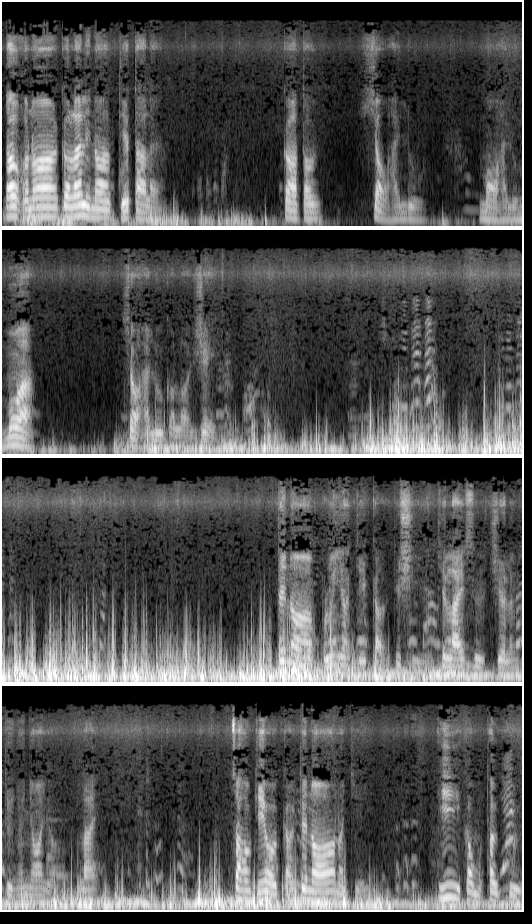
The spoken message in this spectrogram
đâu có nó có lấy nó tiết ta là có tàu sầu hay lù mò hay lù mua sầu hay lù có lò rễ tên nó bù lưng ya kế cỡ tí xì thì lại sự chia lần từ nhỏ nhỏ rồi lại cho họ kế ở cỡ tên nó nó chỉ ý có một thơ cử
